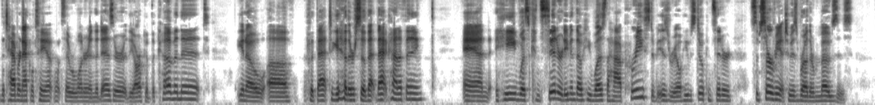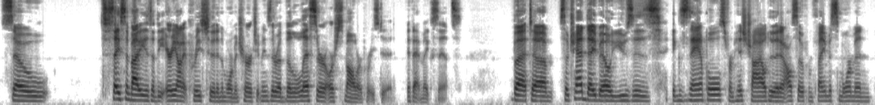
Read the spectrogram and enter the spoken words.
the tabernacle tent once they were wandering in the desert, the Ark of the Covenant, you know, uh, put that together, so that that kind of thing. And he was considered, even though he was the high priest of Israel, he was still considered subservient to his brother Moses. So, to say somebody is of the Aaronic priesthood in the Mormon church, it means they're of the lesser or smaller priesthood, if that makes sense. But um, so Chad Daybell uses examples from his childhood and also from famous Mormon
